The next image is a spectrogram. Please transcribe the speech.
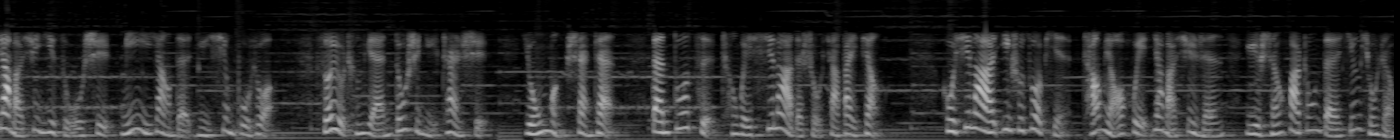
亚马逊一族是谜一样的女性部落，所有成员都是女战士，勇猛善战，但多次成为希腊的手下败将。古希腊艺术作品常描绘亚马逊人与神话中的英雄人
